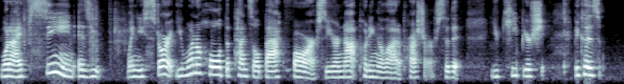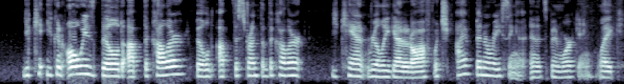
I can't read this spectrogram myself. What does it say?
what I've seen is you when you start, you want to hold the pencil back far so you're not putting a lot of pressure so that you keep your, because you can, you can always build up the color, build up the strength of the color. You can't really get it off, which I've been erasing it and it's been working. Like,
